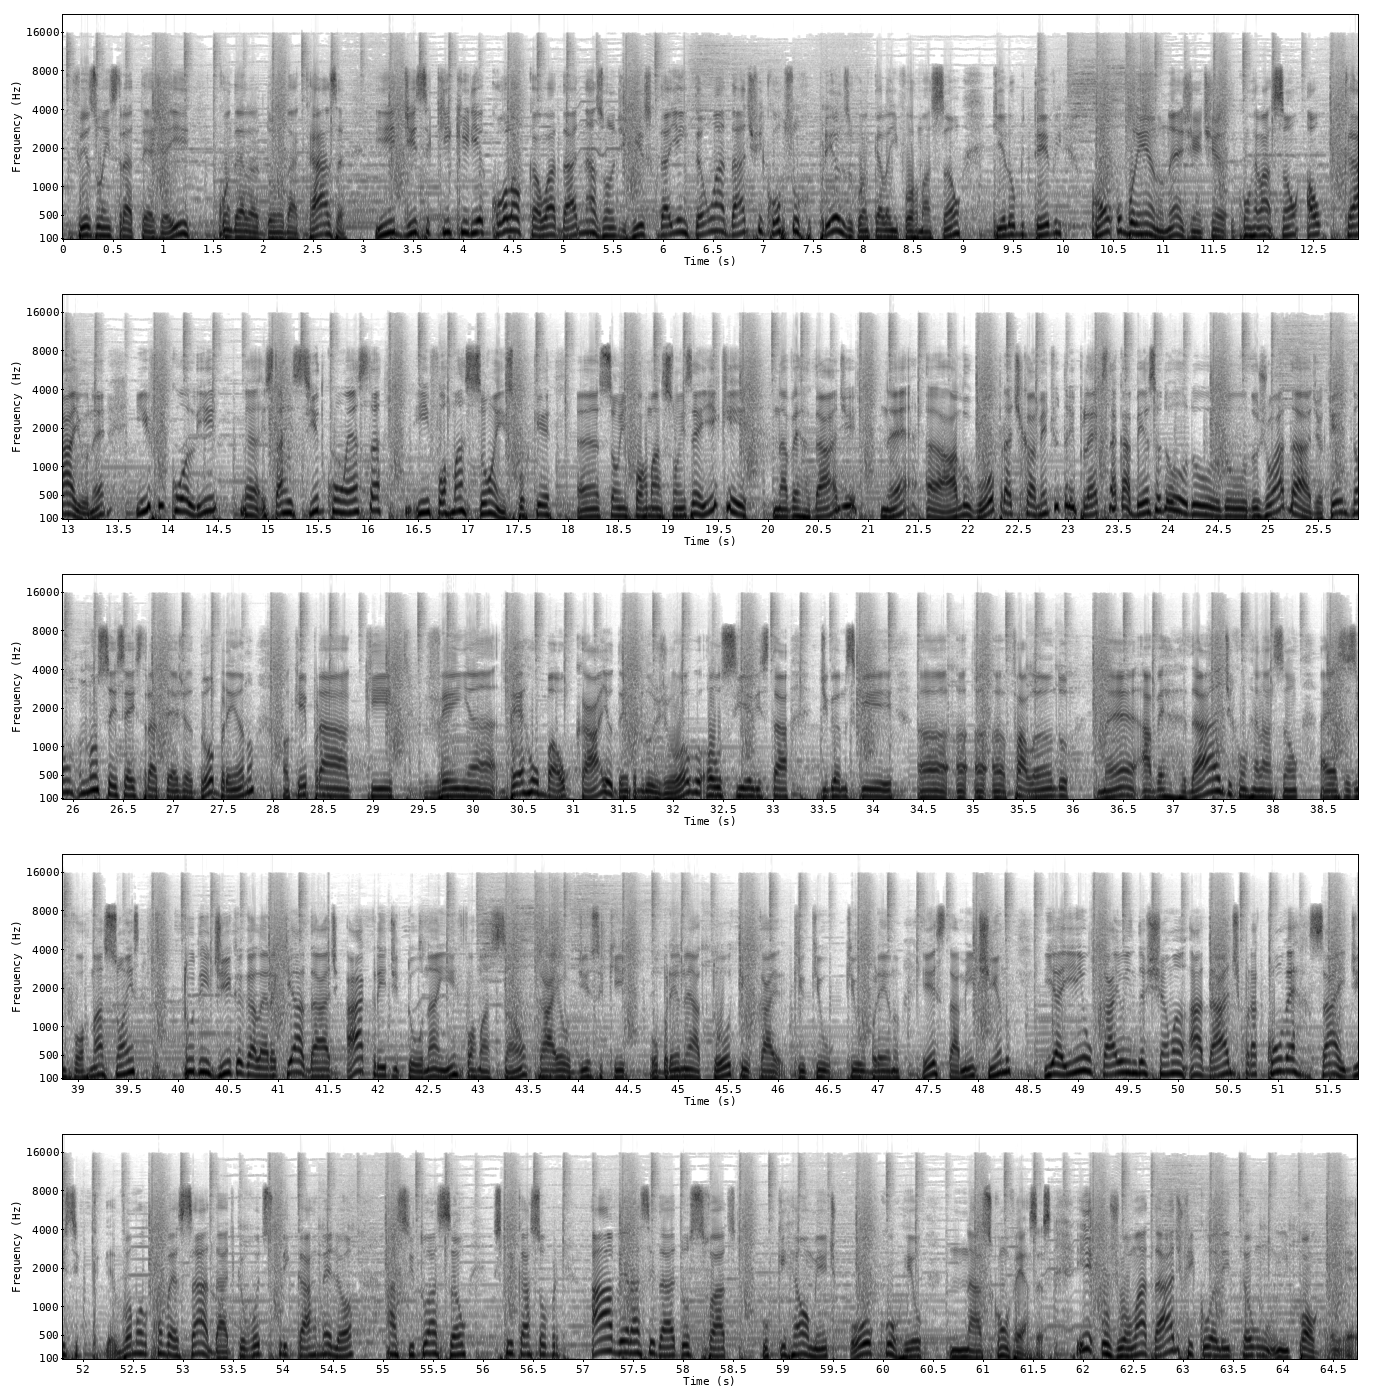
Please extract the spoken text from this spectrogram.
fez uma estratégia aí quando ela era dona da casa e disse que queria colocar o Haddad na zona de risco. Daí então o Haddad ficou surpreso com aquela informação que ele obteve com o Breno, né, gente, com relação ao Caio, né? E ficou ali uh, estarrecido com estas informações, porque uh, são informações aí que, na verdade, né, alugou praticamente o triplex na cabeça do, do, do, do Joe Haddad, ok? Então não sei se é a estratégia do Breno, ok, para que venha derrubar o Caio dentro do jogo ou se ele está, digamos que, uh, uh, uh, falando né, a verdade com relação a essas informações. Tudo indica, galera, que Haddad acreditou na informação. Caio disse que o Breno é ator, que o, Caio, que, que, o, que o Breno está mentindo. E aí o Caio ainda chama Haddad para conversar e disse: Vamos conversar, Haddad, que eu vou te explicar melhor a situação, explicar sobre a veracidade dos fatos, o que realmente ocorreu nas conversas. E o João Haddad ficou ali tão,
